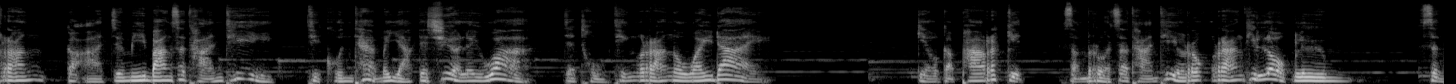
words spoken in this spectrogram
ครั้งก็อาจจะมีบางสถานที่ ที่คุณแทบไม่อยากจะเชื่อเลยว่า จะถูกทิ้งร้างเอาไว้ได้ เกี่ยวกับภารกิจสำรวจสถานที่รกร้างที่โลกลืม ซึ่ง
